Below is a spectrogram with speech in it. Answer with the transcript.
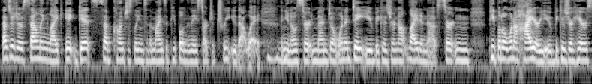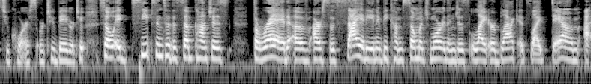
that's what you're selling. Like it gets subconsciously into the minds of people and then they start to treat you that way. Mm-hmm. And you know certain men don't want to date you because you're not light enough. Certain people don't want to hire you because your hair is too coarse or too big or too so it seeps into the subconscious thread of our society and it becomes so much more than just light or black it's like damn I,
